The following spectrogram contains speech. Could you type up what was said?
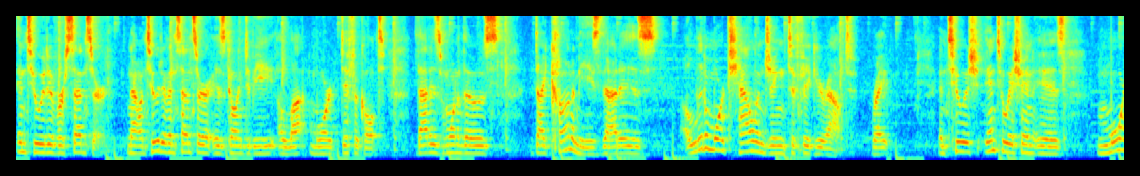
intuitive or sensor. Now, intuitive and sensor is going to be a lot more difficult. That is one of those dichotomies that is a little more challenging to figure out, right? Intuition, intuition is more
